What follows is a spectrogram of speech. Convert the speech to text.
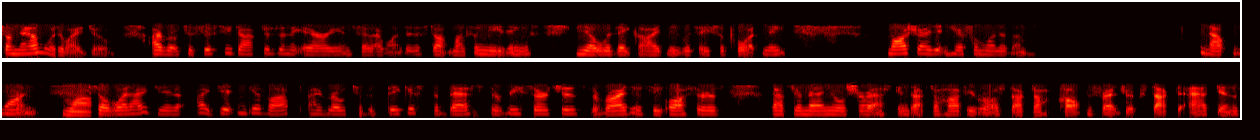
So now what do I do? I wrote to 50 doctors in the area and said I wanted to start monthly meetings. You know, would they guide me? Would they support me? Marsha, I didn't hear from one of them. Not one. Wow. So what I did, I didn't give up. I wrote to the biggest, the best, the researchers, the writers, the authors, Dr. Emanuel Cheraskin, Dr. Harvey Ross, Dr. Carlton Fredericks, Dr. Atkins,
